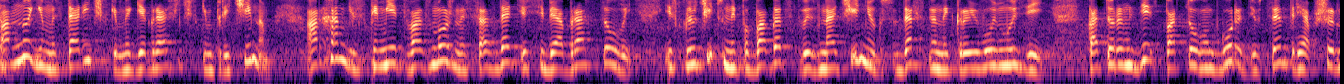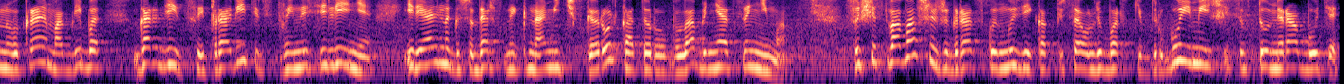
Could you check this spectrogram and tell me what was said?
«По многим историческим и географическим причинам Архангельск имеет возможность создать у себя образцовый, исключительный по богатству и значению государственный краевой музей, которым здесь, в портовом городе, в центре обширного края, могли бы гордиться и правительство, и население, и реально государственная экономическая роль которого была бы неоценима. Существовавший же городской музей, как писал Любарский в другой имеющейся в томе работе,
